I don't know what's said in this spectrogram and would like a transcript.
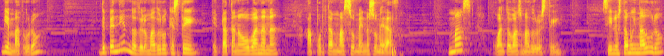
bien maduro. Dependiendo de lo maduro que esté, el plátano o banana aporta más o menos humedad. Más cuanto más maduro esté. Si no está muy maduro,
